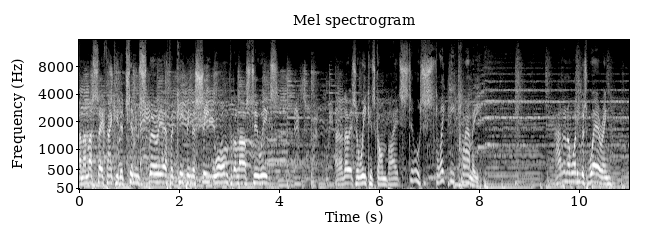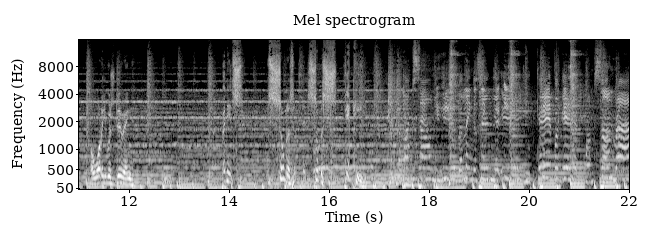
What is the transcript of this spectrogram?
And I must say thank you to Tim Spurrier for keeping the seat warm for the last two weeks. And although it's a week has gone by, it's still slightly clammy. I don't know what he was wearing or what he was doing, but it's sort of it's sort of sticky lingers in your ear. You can't forget from sunrise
